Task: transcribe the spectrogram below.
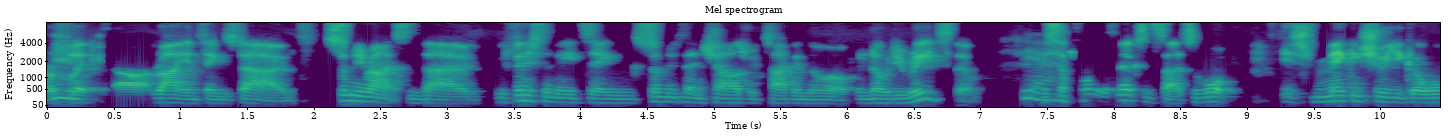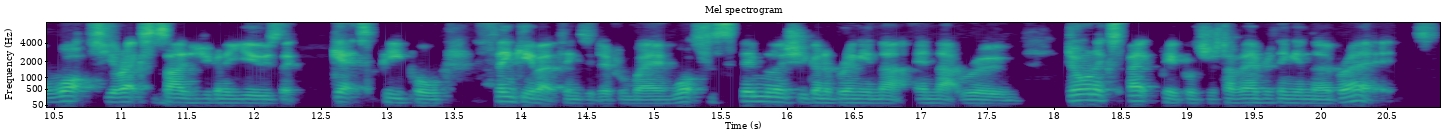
or a hmm. flip chart writing things down. Somebody writes them down. We finish the meeting. Somebody's then charged with typing them up and nobody reads them. Yeah. it's a pointless exercise. So what it's making sure you go well what's your exercises you're going to use that gets people thinking about things a different way? What's the stimulus you're going to bring in that in that room? Don't expect people to just have everything in their brains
